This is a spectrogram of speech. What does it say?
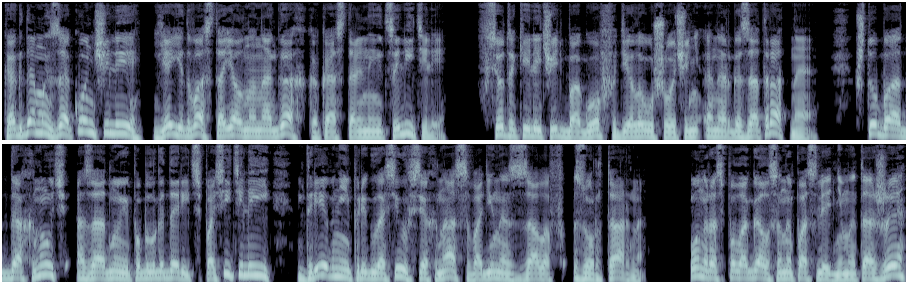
Когда мы закончили, я едва стоял на ногах, как и остальные целители. Все-таки лечить богов – дело уж очень энергозатратное. Чтобы отдохнуть, а заодно и поблагодарить спасителей, древний пригласил всех нас в один из залов Зуртарна. Он располагался на последнем этаже,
